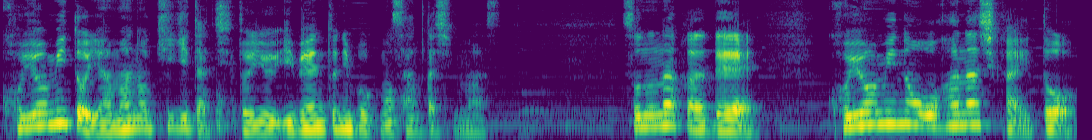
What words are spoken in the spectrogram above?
暦と山の木々たちというイベントに僕も参加します。その中で、暦のお話会と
